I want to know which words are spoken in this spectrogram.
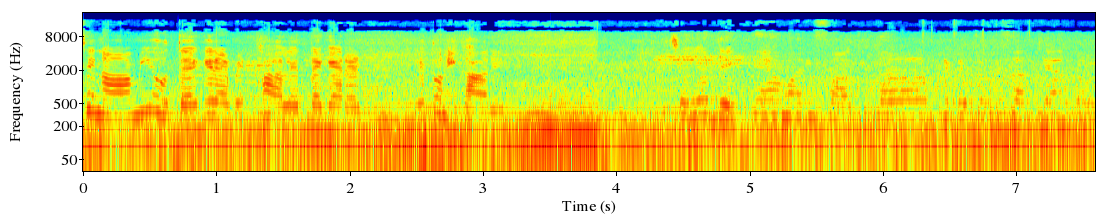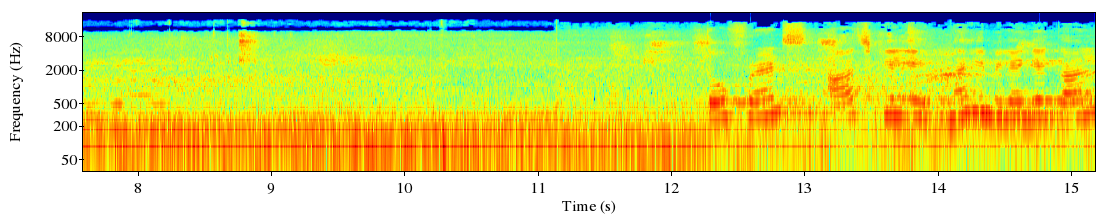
ऐसे नाम ही होता है कि रैबिट खा लेता है कैरेट ये तो नहीं खा रहे। चलिए देखते हैं हमारी फाख्ता अपने बच्चों के साथ क्या कर रही है। तो फ्रेंड्स आज के लिए इतना ही मिलेंगे कल।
